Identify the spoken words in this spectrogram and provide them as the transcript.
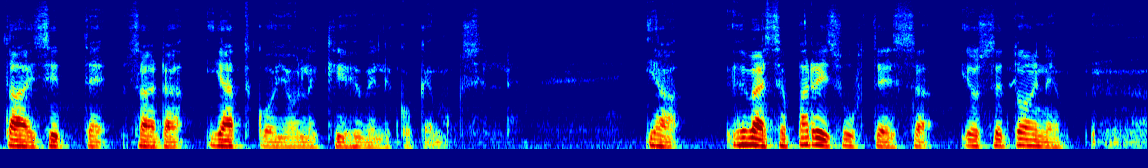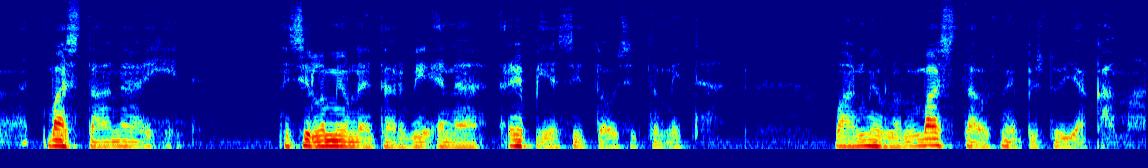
tai sitten saada jatkoa joillekin hyville kokemuksille. Ja hyvässä parisuhteessa, jos se toinen vastaa näihin, niin silloin minun ei tarvitse enää repiä siitä toisista mitään, vaan minulla on vastaus, minä pystyn jakamaan.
